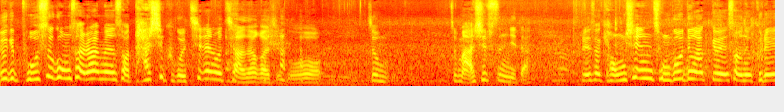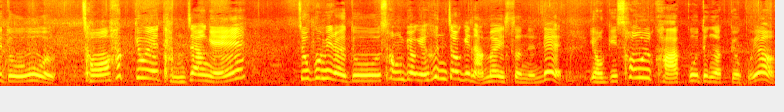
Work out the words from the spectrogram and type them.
여기 보수 공사를 하면서 다시 그걸 칠해놓지 않아가지고 좀 좀 아쉽습니다. 그래서 경신 중고등학교에서는 그래도 저 학교의 담장에 조금이라도 성벽의 흔적이 남아 있었는데 여기 서울과학고등학교고요.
